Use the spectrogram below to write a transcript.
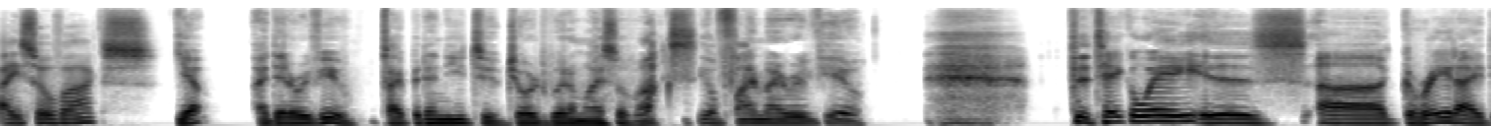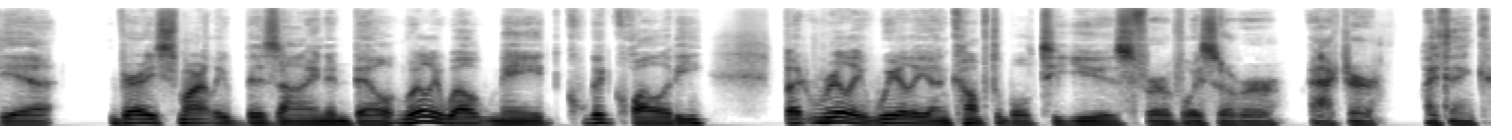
Isovox? Yep, I did a review. Type it into YouTube, George Whittam Isovox. You'll find my review. The takeaway is a great idea, very smartly designed and built, really well made, good quality, but really, really uncomfortable to use for a voiceover actor. I think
